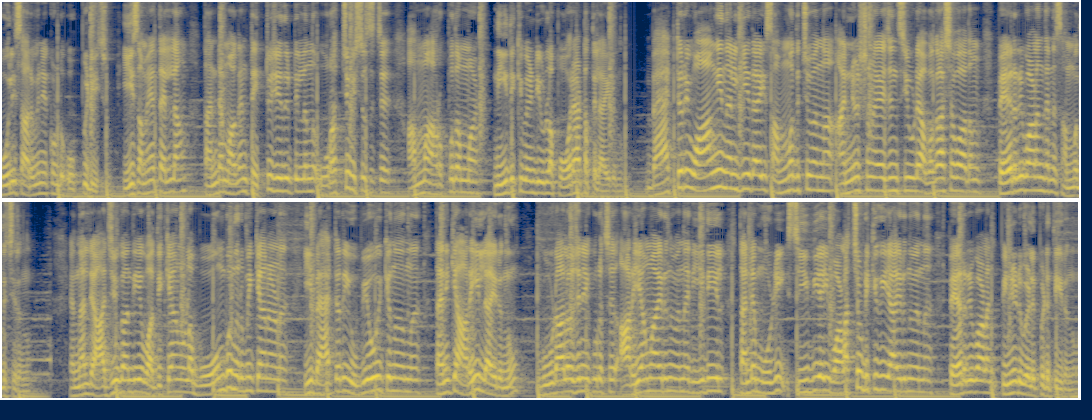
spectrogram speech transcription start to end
പോലീസ് അറിവിനെ കൊണ്ട് ഒപ്പിടിച്ചു. ഈ സമയത്തെല്ലാം തന്റെ മകൻ തെറ്റു ചെയ്തിട്ടില്ലെന്ന് ഉറച്ചു വിശ്വസിച്ച് അമ്മ അർപ്പുതമ്മ നീതിക്ക് വേണ്ടിയുള്ള പോരാട്ടത്തിലായിരുന്നു. ബാറ്ററി വാങ്ങി നൽകിയതായി സമ്മതിച്ചുവെന്ന അന്വേഷണ ഏജൻസിയുടെ അവകാശവാദം പേരറിവാളൻ തന്നെ സമ്മതിച്ചിരുന്നു. എന്നാൽ രാജീവ് ഗാന്ധിയെ വധിക്കാനുള്ള ബോംബ് നിർമ്മിക്കാനാണ് ഈ ബാറ്ററി ഉപയോഗിക്കുന്നതെന്ന് തനിക്ക് അറിയില്ലായിരുന്നു. ഗൂഢാലോചനയെക്കുറിച്ച് അറിയാമായിരുന്നു എന്ന രീതിയിൽ തന്റെ മൊഴി സി ബി ഐ വളച്ചൊടിക്കുകയായിരുന്നുവെന്ന് പേരറിവാളൻ പിന്നീട് വെളിപ്പെടുത്തിയിരുന്നു.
